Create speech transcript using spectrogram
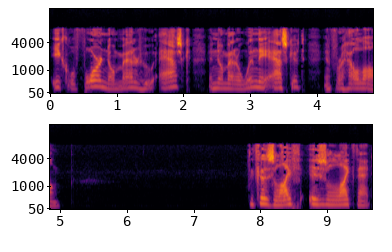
equal 4 no matter who asks and no matter when they ask it and for how long. Because life is like that.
